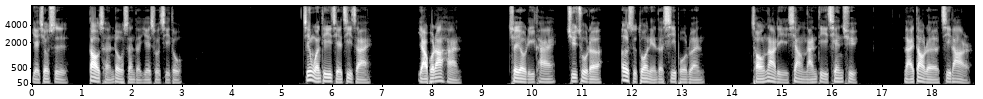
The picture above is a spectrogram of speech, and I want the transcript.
也就是道成肉身的耶稣基督。经文第一节记载，亚伯拉罕却又离开居住了二十多年的希伯伦。从那里向南地迁去，来到了基拉尔，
